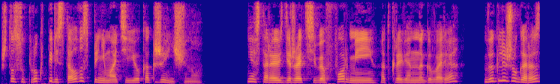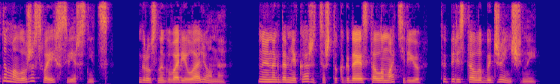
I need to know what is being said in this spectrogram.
что супруг перестал воспринимать ее как женщину. Я стараюсь держать себя в форме и, откровенно говоря, Выгляжу гораздо моложе своих сверстниц», — грустно говорила Алена. «Но иногда мне кажется, что когда я стала матерью, то перестала быть женщиной.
